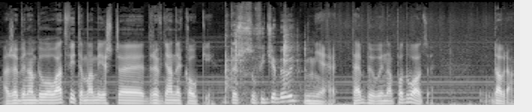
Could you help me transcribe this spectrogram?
A żeby nam było łatwiej, to mamy jeszcze drewniane kołki. Też w suficie były? Nie, te były na podłodze. Dobra,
